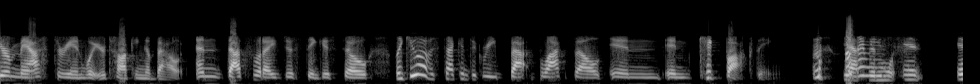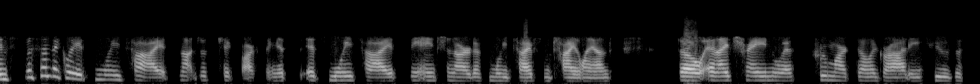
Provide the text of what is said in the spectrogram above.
your mastery in what you're talking about. And that's what i just think is so like you have a second degree ba- black belt in in kickboxing. Yes I mean, and, and specifically it's muay thai. It's not just kickboxing. It's it's muay thai. It's the ancient art of muay thai from thailand. So and i train with Mark DellaGrotte who's a,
